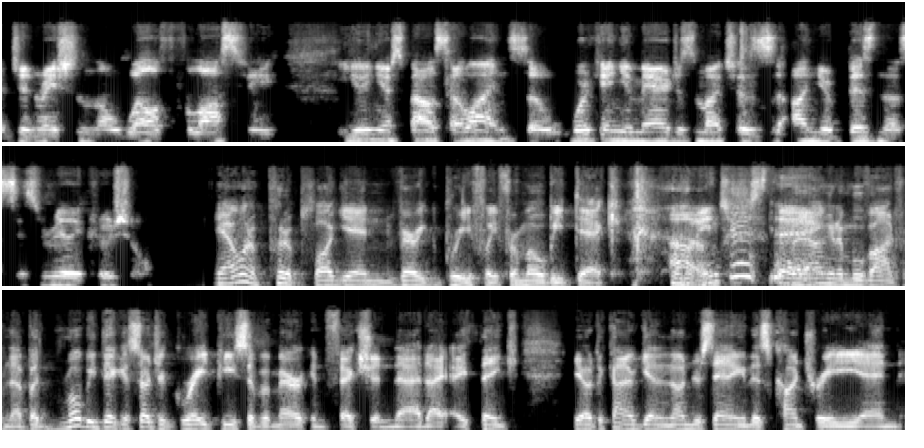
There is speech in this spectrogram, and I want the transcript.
a generational wealth philosophy. You and your spouse are aligned. So working on your marriage as much as on your business is really crucial. Yeah, I want to put a plug in very briefly for Moby Dick. Oh, um, interesting. but I'm going to move on from that. But Moby Dick is such a great piece of American fiction that I, I, think, you know, to kind of get an understanding of this country and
